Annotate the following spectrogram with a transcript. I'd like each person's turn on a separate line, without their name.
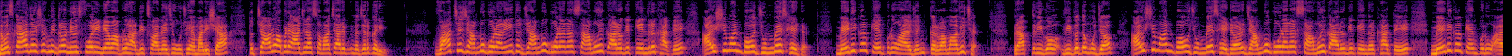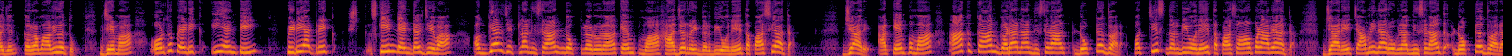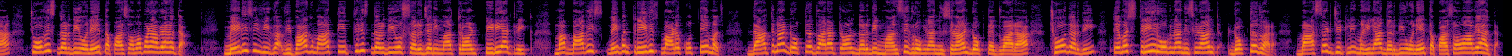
નમસ્કાર, દર્શક મિત્રો ન્યૂઝ ફોર ઇન્ડિયામાં આપણું હાર્દિક સ્વાગત છે. હું છું હેમાલી શાહ. તો ચાલો આપણે આજના સમાચાર નજર કરીએ. વાત છે જાંબુઘોડાની. તો જાંબુઘોડાના સામૂહિક આરોગ્ય કેન્દ્ર ખાતે આયુષ્યમાન ભવ ઝુંબેશ હેઠળ મેડિકલ કેમ્પનું આયોજન કરવામાં આવ્યું છે. પ્રાપ્ત વિગો- વિગતો મુજબ, આયુષ્યમાન ભવ ઝુંબેશ હેઠળ જાંબુઘોડાના સામૂહિક આરોગ્ય કેન્દ્ર ખાતે મેડિકલ કેમ્પનું આયોજન કરવામાં આવ્યું હતું. જેમાં orthopaedic ENT paediatric, skin dental જેવા અગિયાર જેટલા નિષ્ણાંત ડોક્ટરોના કેમ્પમાં હાજર રહી દર્દીઓને તપાસ્યા હતા. જ્યારે આ કેમ્પમાં આંખ, કાન, ગળાના નિષ્ણાંત ડોક્ટર દ્વારા પચીસ દર્દીઓને તપાસવામાં પણ આવ્યા હતા. જ્યારે ચામડીના રોગના નિષ્ણાંત ડોક્ટર દ્વારા ચોવીસ દર્દીઓને તપાસવામાં પણ આવ્યા હતા. મેડિસિન વિભાગમાં તેત્રીસ દર્દીઓ સર્જરીમાં, ત્રણ પીડિયાટ્રિકમાં, બાવીસ, નહીં, પણ ત્રેવીસ બાળકો તેમજ દાંતના ડોક્ટર દ્વારા ત્રણ દર્દી માનસિક રોગના નિષ્ણાંત ડોક્ટર દ્વારા, છ દર્દી તેમજ સ્ત્રી રોગના નિષ્ણાંત ડોક્ટર દ્વારા બાસઠ જેટલી મહિલા દર્દીઓને તપાસવામાં આવ્યા હતા.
